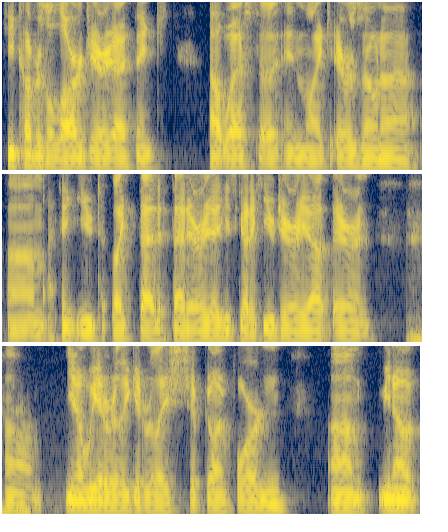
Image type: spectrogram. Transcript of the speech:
he covers a large area. I think out west uh, in like Arizona. Um, I think you like that that area. He's got a huge area out there, and um, you know we had a really good relationship going forward. And um, you know,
